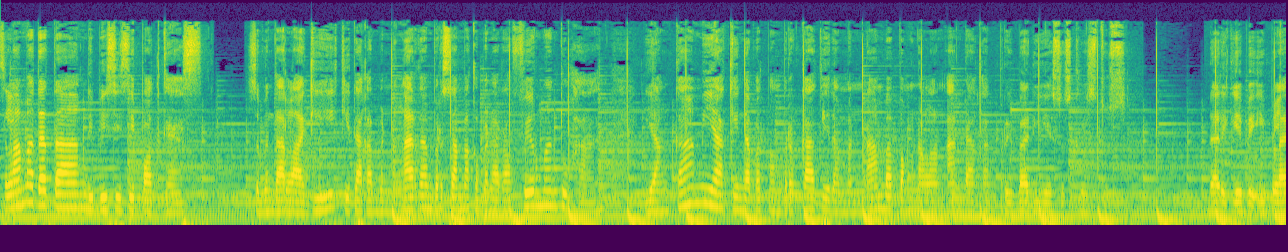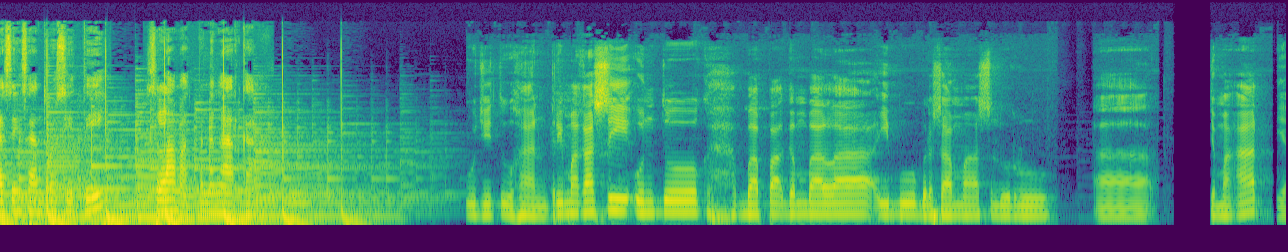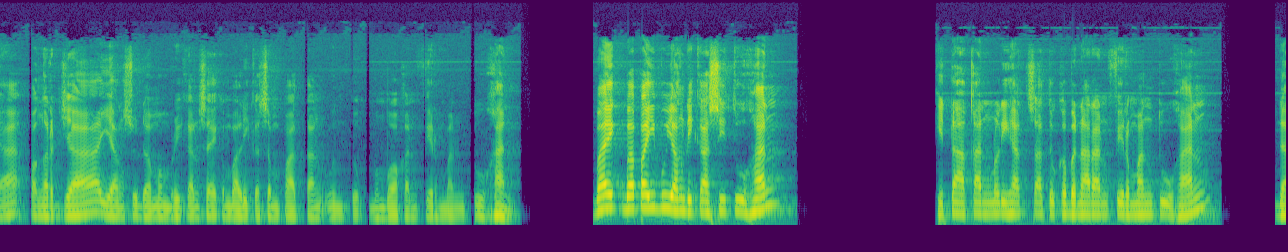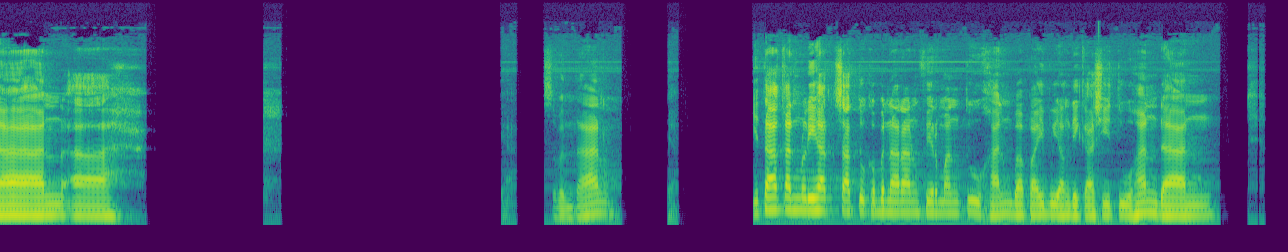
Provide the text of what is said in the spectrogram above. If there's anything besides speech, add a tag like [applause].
Selamat datang di BCC Podcast. Sebentar lagi kita akan mendengarkan bersama kebenaran firman Tuhan yang kami yakin dapat memberkati dan menambah pengenalan Anda akan pribadi Yesus Kristus. Dari GBI Blessing Central City, selamat mendengarkan. Puji Tuhan, terima kasih untuk Bapak Gembala, Ibu bersama seluruh uh, jemaat ya, pengerja yang sudah memberikan saya kembali kesempatan untuk membawakan firman Tuhan. Baik Bapak Ibu yang dikasih Tuhan, kita akan melihat satu kebenaran firman Tuhan dan uh, sebentar kita akan melihat satu kebenaran firman Tuhan Bapak Ibu yang dikasih Tuhan dan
